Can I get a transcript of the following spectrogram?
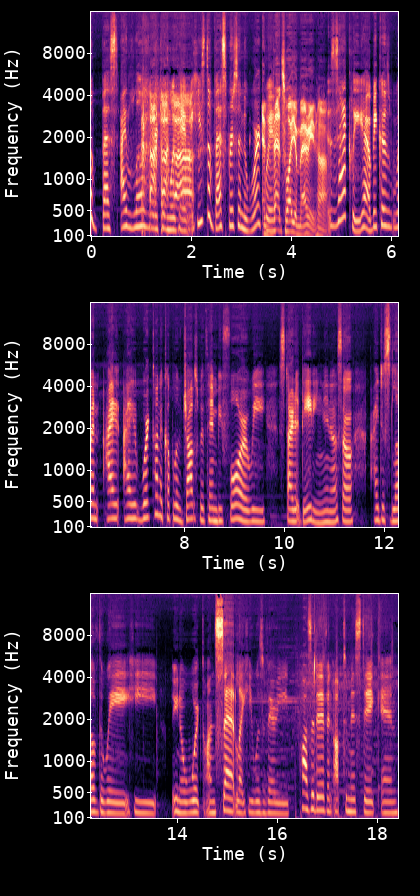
the best. I love working with him. He's the best person to work And with. that's why you're married, huh? Exactly, yeah. Because when I I worked on a couple of jobs with him before we started dating, you know, so I just love the way he you know worked on set. Like he was very positive and optimistic, and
